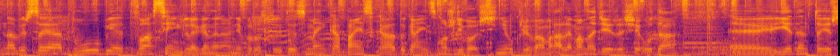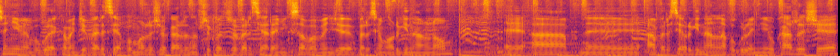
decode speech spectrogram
No wiesz co, ja dłubię dwa single generalnie, po prostu to jest męka pańska do granic możliwości, nie ukrywam, ale mam nadzieję, że się uda. E, jeden to jeszcze nie wiem w ogóle jaka będzie wersja, bo może się okaże na przykład, że wersja remixowa będzie wersją oryginalną, e, a, e, a wersja oryginalna w ogóle nie ukaże się.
